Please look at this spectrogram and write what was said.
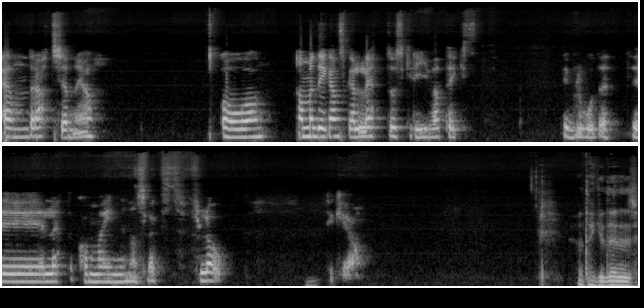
ändrat känner jag. Och ja, men det är ganska lätt att skriva text i blodet. Det är lätt att komma in i någon slags flow, tycker jag. Jag tänker Dennis,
